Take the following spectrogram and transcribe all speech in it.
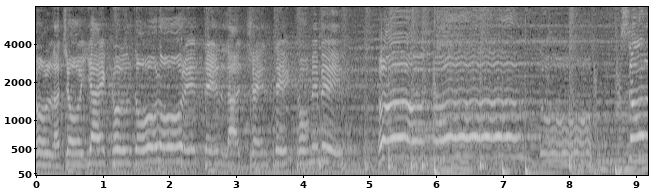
con la gioia e col dolore della gente come me. Oh mondo, soltanto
